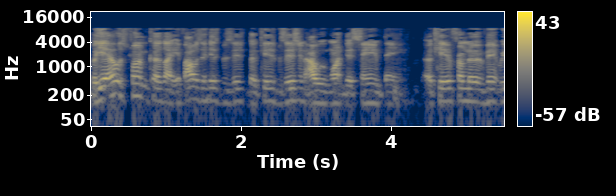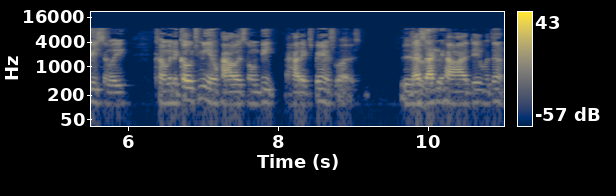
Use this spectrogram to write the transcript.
But yeah, it was fun because like if I was in his position, the kid's position, I would want the same thing. A kid from the event recently coming to coach me of how it's gonna be, how the experience was. Yeah, That's exactly how I did with them.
